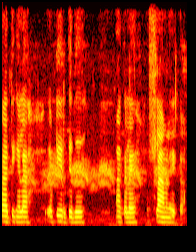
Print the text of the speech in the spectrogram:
பார்த்தீங்களா எப்படி இருக்குது? மக்களே அஸ்லாம் வலைக்கம்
